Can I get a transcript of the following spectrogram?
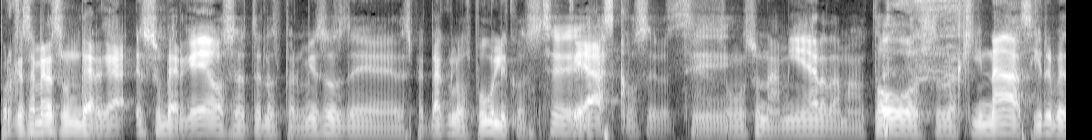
Porque mierda es un, verga, es un vergueo, o sea, de los permisos de, de espectáculos públicos. Sí. Qué asco. Sí. Somos una mierda, man. Todos, aquí nada sirve.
